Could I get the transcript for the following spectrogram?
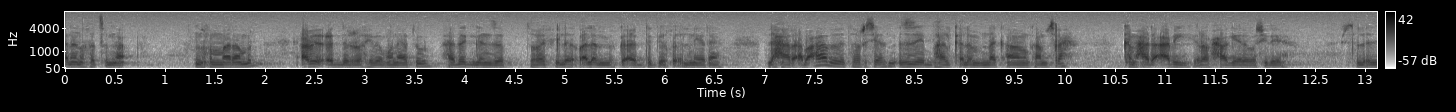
ኣነ ንክፅናዕ ንክመራምር ዓብይ ዕድል ረኪበ ምክንያቱ ሓደ ገንዘብ ተኸፊለ ቀለም ክዕድግ ይኽእል ነይረ ድሓር ኣብ ዓብ ቤተክርስትያን እዚ ዘይበሃል ቀለም እንዳቀማምካ ምስራሕ ከም ሓደ ዓብይ ረብሓ ገይረ ወሲደ እየ ስለዚ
